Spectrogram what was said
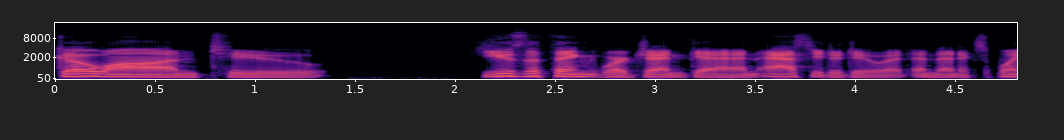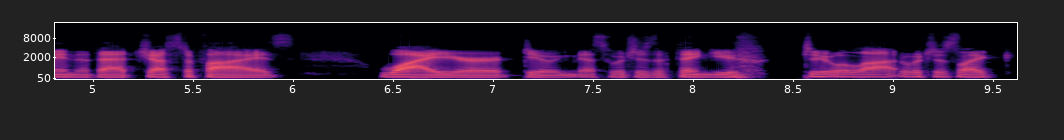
go on to use the thing where Jen Gann asks you to do it and then explain that that justifies why you're doing this, which is a thing you do a lot, which is like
